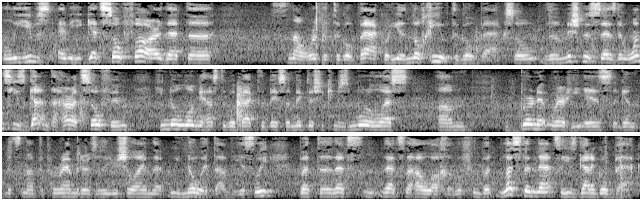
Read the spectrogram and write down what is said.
leaves and he gets so far that uh, it's not worth it to go back, or he has no chiyuv to go back. So the Mishnah says that once he's gotten to Harat Sofim, he no longer has to go back to the base of Mikdash. He can just more or less um, burn it where he is. Again, that's not the parameters of the Yerushalayim that we know it, obviously, but uh, that's that's the halacha. But less than that, so he's got to go back.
